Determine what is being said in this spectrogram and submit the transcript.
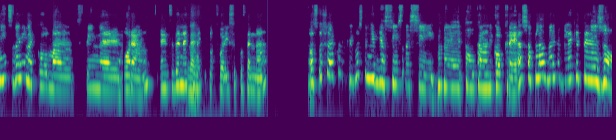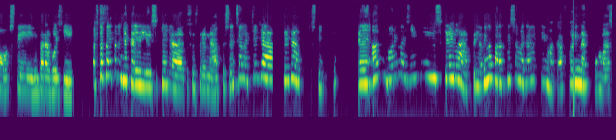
meats δεν είναι ακόμα στην ε, αγορά, έτσι, δεν έχουν ναι. κυκλοφορήσει πουθενά. Ωστόσο, έχουν ακριβώς την ίδια σύσταση με το κανονικό κρέας, απλά δεν εμπλέκεται ζώο στην παραγωγή. Αυτό θα ήταν μια καλή λύση και για τους αστροναύτες, έτσι, αλλά και για, και για τη ε, αν μπορεί να γίνει scale-up, δηλαδή να παραχθεί σε μεγάλη κλίμακα. Αυτό είναι που μας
